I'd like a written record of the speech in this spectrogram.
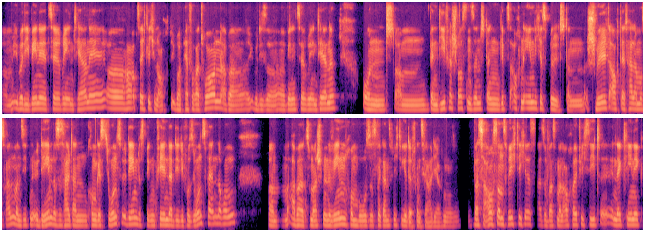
ähm, über die Vene cerebri interne äh, hauptsächlich und auch über Perforatoren, aber über diese äh, Vene cerebri interne. Und ähm, wenn die verschlossen sind, dann gibt es auch ein ähnliches Bild. Dann schwillt auch der Thalamus an. Man sieht ein Ödem, das ist halt dann ein Kongestionsödem, deswegen fehlen da die Diffusionsveränderungen. Ähm, aber zum Beispiel eine Venenthrombose ist eine ganz wichtige Differentialdiagnose. Was auch sonst wichtig ist, also was man auch häufig sieht in der Klinik,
